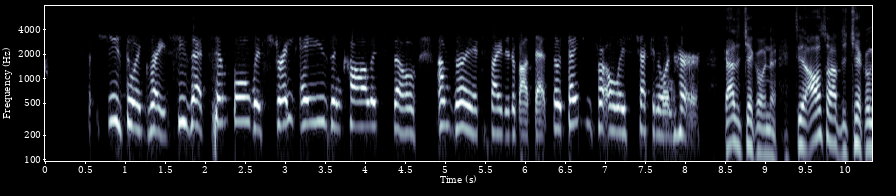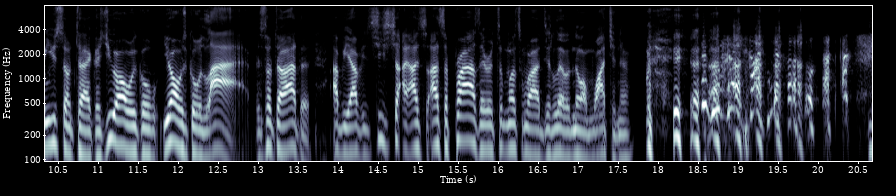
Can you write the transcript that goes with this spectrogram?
she's doing great. She's at Temple with straight A's in college, so I'm very excited about that. So thank you for always checking on her. Got to check on her. See, I also have to check on you sometime because you always go you always go live, and sometimes I have to. I be I be she's shy- I, I surprise her every once in a while. I just let her know I'm watching her. I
